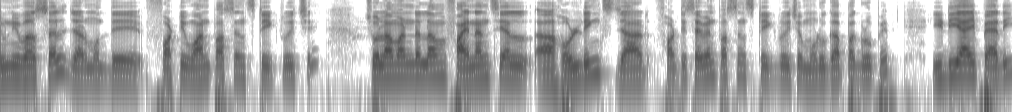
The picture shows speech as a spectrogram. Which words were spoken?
ইউনিভার্সাল যার মধ্যে ফর্টি ওয়ান পার্সেন্ট স্টেক রয়েছে। চোলামণ্ডলম ফাইন্যান্সিয়াল হোল্ডিংস যার ফর্টি সেভেন পার্সেন্ট স্টেক রয়েছে মুরুগাপ্পা গ্রুপের ইডিআই প্যারি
